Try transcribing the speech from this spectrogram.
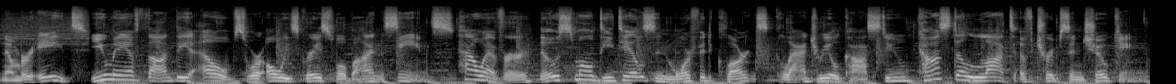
Number 8. You may have thought the elves were always graceful behind the scenes. However, those small details in Morfydd Clark's Galadriel costume caused a lot of trips and choking.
